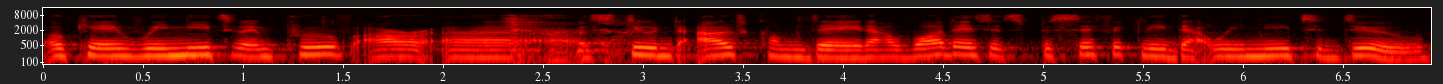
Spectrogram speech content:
okay, we need to improve our, uh, our student outcome data. What is it specifically that we need to do?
